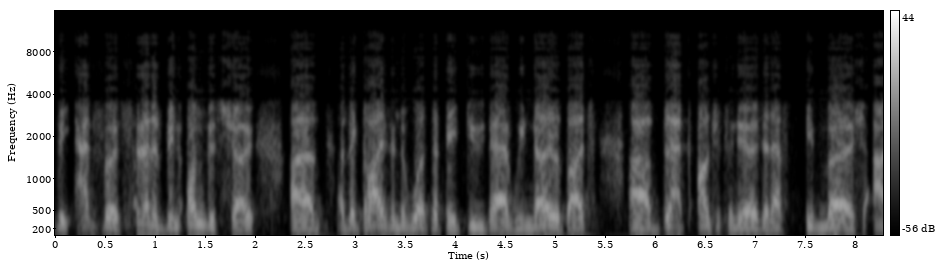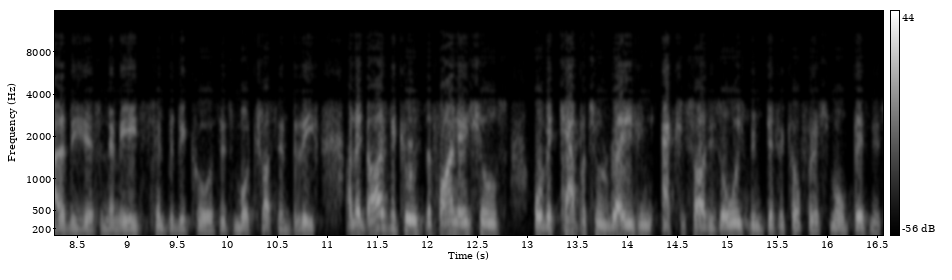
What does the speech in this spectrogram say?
the adverts that have been on this show, um, the guys and the work that they do there. We know about uh, black entrepreneurs that have emerged out of these SMEs simply because there's more trust and belief. And the guys, because the financials or the capital raising exercise has always been difficult for a small business.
